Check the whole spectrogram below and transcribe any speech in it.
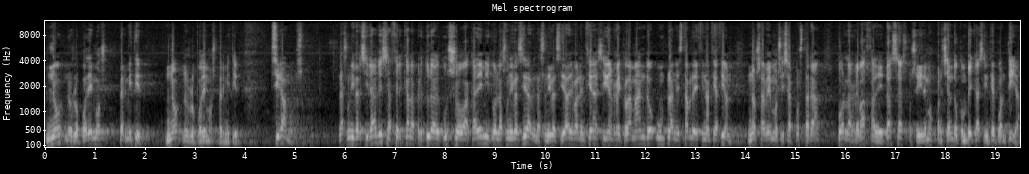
No nos lo podemos permitir. No nos lo podemos permitir. Sigamos. Las universidades, se acerca la apertura del curso académico en las universidades. Las universidades valencianas siguen reclamando un plan estable de financiación. No sabemos si se apostará por la rebaja de tasas o seguiremos parcheando con becas y en qué cuantía.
